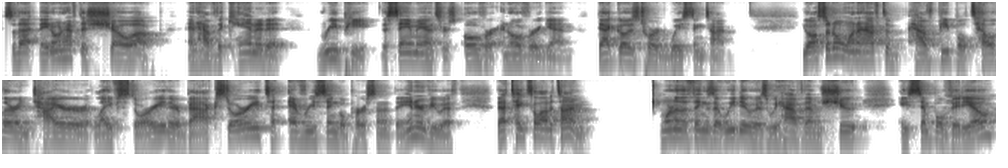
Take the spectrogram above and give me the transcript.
so that they don't have to show up and have the candidate repeat the same answers over and over again. That goes toward wasting time. You also don't want to have to have people tell their entire life story, their backstory to every single person that they interview with. That takes a lot of time. One of the things that we do is we have them shoot a simple video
